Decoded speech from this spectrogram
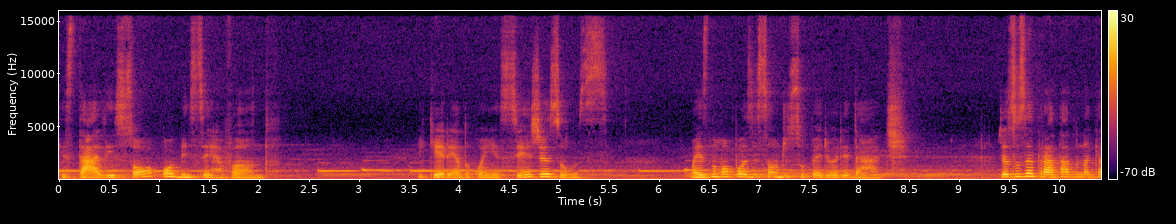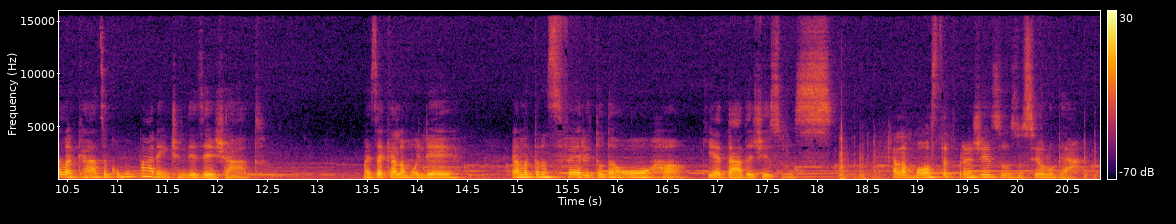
que está ali só observando e querendo conhecer Jesus, mas numa posição de superioridade. Jesus é tratado naquela casa como um parente indesejado. Mas aquela mulher, ela transfere toda a honra que é dada a Jesus. Ela mostra para Jesus o seu lugar.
